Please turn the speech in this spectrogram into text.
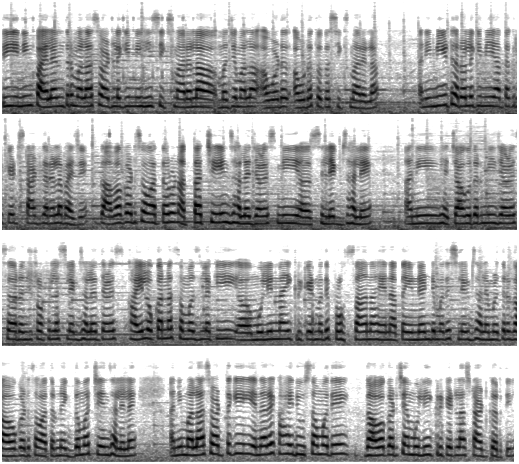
ती इनिंग पाहिल्यानंतर मला असं वाटलं की मी ही सिक्स मारायला म्हणजे मला आवड आवडत होतं सिक्स मारायला. आणि मी ठरवलं की मी आता क्रिकेट स्टार्ट करायला पाहिजे. गावाकडचं वातावरण आत्ता चेंज झालं ज्यावेळेस मी सिलेक्ट झाले आणि ह्याच्या अगोदर मी ज्यावेळेस रणजी ट्रॉफीला सिलेक्ट झालं त्यावेळेस काही लोकांना समजलं की मुलींनाही क्रिकेटमध्ये प्रोत्साहन आहे आणि आता इंडियन टीममध्ये सिलेक्ट झाल्यामुळे तर गावाकडचं वातावरण एकदमच चेंज झालेलं आहे. आणि मला असं वाटतं की येणाऱ्या काही दिवसामध्ये गावाकडच्या मुली क्रिकेटला स्टार्ट करतील.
